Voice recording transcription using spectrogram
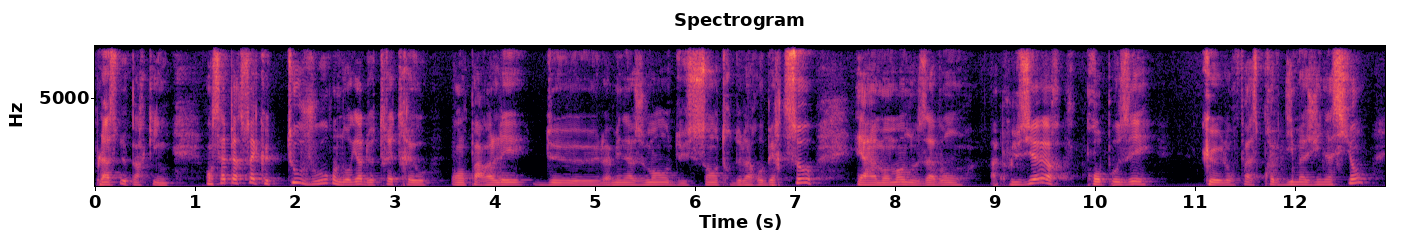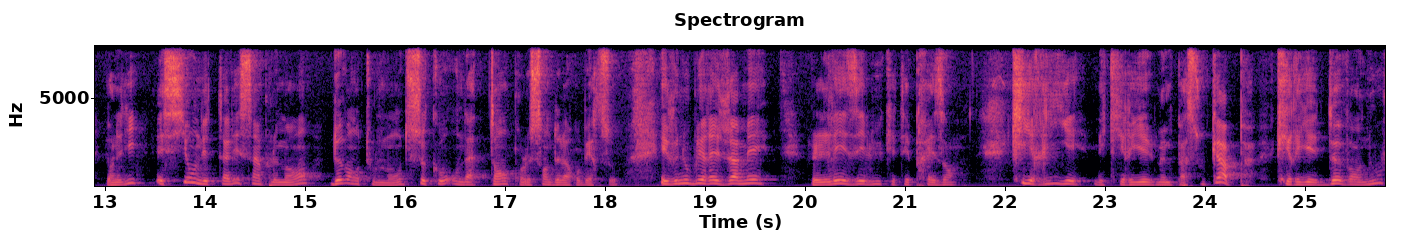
places de parking. On s'aperçoit que toujours, on nous regarde de très très haut. On parlait de l'aménagement du centre de la Robertso, et à un moment, nous avons, à plusieurs, proposé que l'on fasse preuve d'imagination. Et on a dit, et si on étalait simplement devant tout le monde ce qu'on attend pour le centre de la Robertso? Et je n'oublierai jamais les élus qui étaient présents, qui riaient, mais qui riaient même pas sous cap, qui riait devant nous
